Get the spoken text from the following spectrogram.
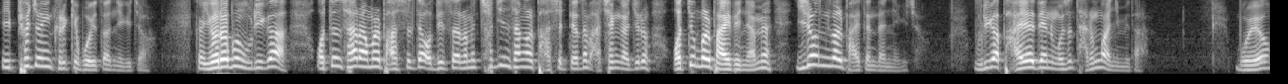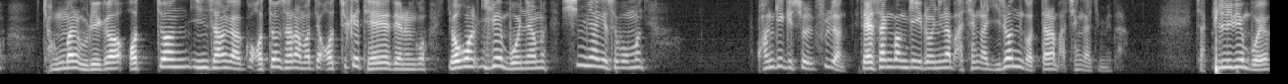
이 표정이 그렇게 보였다는 얘기죠. 그러니까 여러분 우리가 어떤 사람을 봤을 때 어디 사람의 첫인상을 봤을 때도 마찬가지로 어떤 걸 봐야 되냐면 이런 걸 봐야 된다는 얘기죠. 우리가 봐야 되는 것은 다른 거 아닙니다. 뭐예요? 정말 우리가 어떤 인상을 갖고 어떤 사람한테 어떻게 대해야 되는 거 이걸 이게 뭐냐면 심리학에서 보면 관계기술 훈련, 대상관계 이론이나 마찬가지 이런 것들랑 마찬가지입니다. 자, 필립이 뭐예요?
